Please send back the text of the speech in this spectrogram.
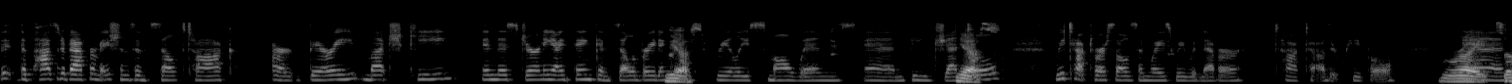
the, the positive affirmations and self-talk are very much key in this journey, I think, and celebrating Yes. those really small wins and being gentle. Yes. We talk to ourselves in ways we would never talk to other people. Right. So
